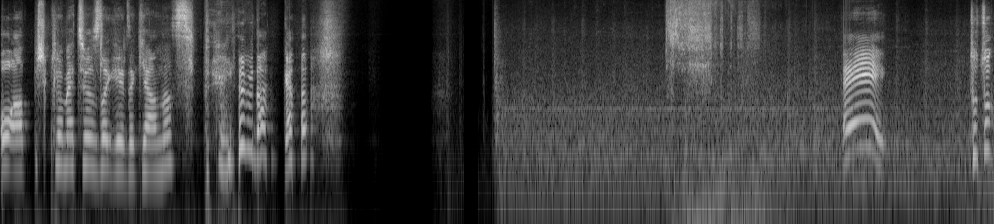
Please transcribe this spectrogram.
O 60 kilometre hızla girdik yalnız. bir dakika. Hey! Tutuk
